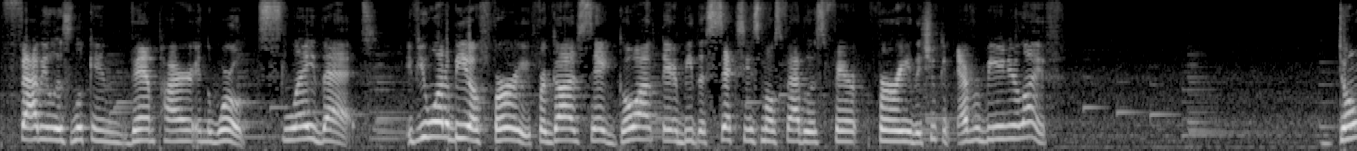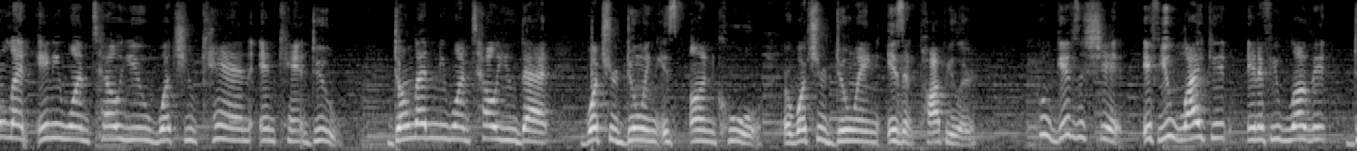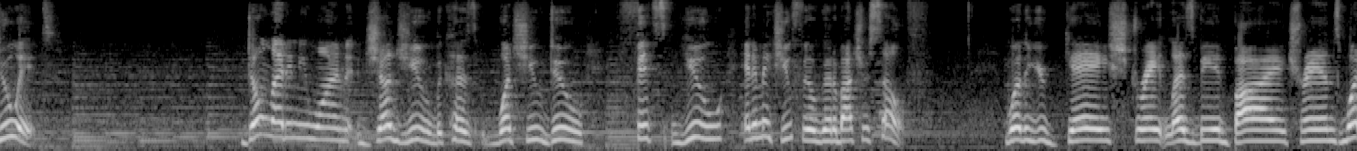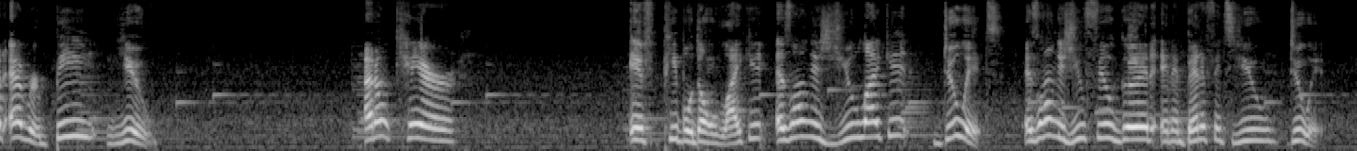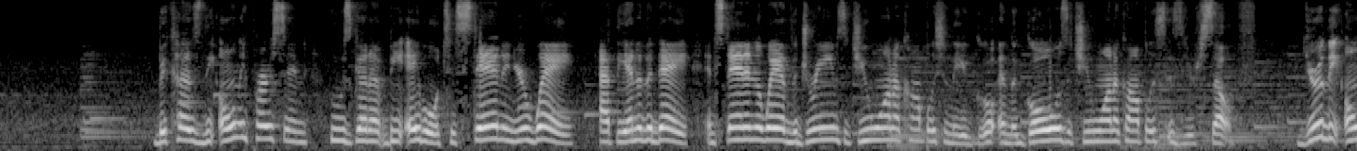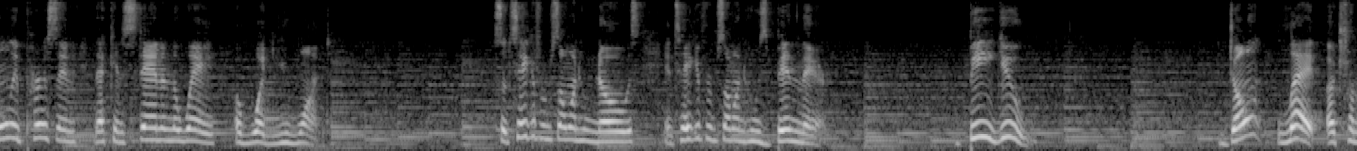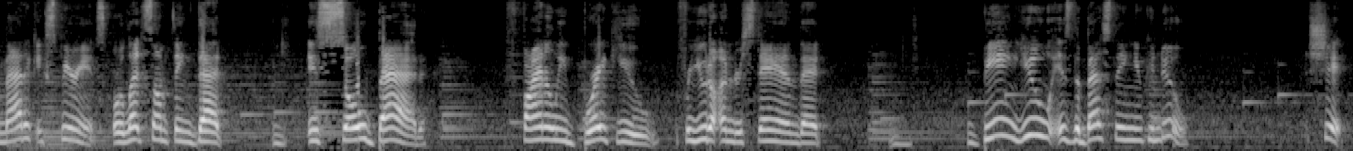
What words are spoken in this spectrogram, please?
fabulous looking vampire in the world, slay that. If you want to be a furry, for God's sake, go out there and be the sexiest, most fabulous furry that you can ever be in your life. Don't let anyone tell you what you can and can't do. Don't let anyone tell you that what you're doing is uncool or what you're doing isn't popular. Who gives a shit? If you like it and if you love it, do it. Don't let anyone judge you because what you do fits you and it makes you feel good about yourself. Whether you're gay, straight, lesbian, bi, trans, whatever, be you. I don't care if people don't like it. As long as you like it, do it. As long as you feel good and it benefits you, do it. Because the only person who's going to be able to stand in your way at the end of the day and stand in the way of the dreams that you want to accomplish and the and the goals that you want to accomplish is yourself. You're the only person that can stand in the way of what you want. So take it from someone who knows and take it from someone who's been there. Be you. Don't let a traumatic experience or let something that is so bad finally break you for you to understand that being you is the best thing you can do. Shit.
